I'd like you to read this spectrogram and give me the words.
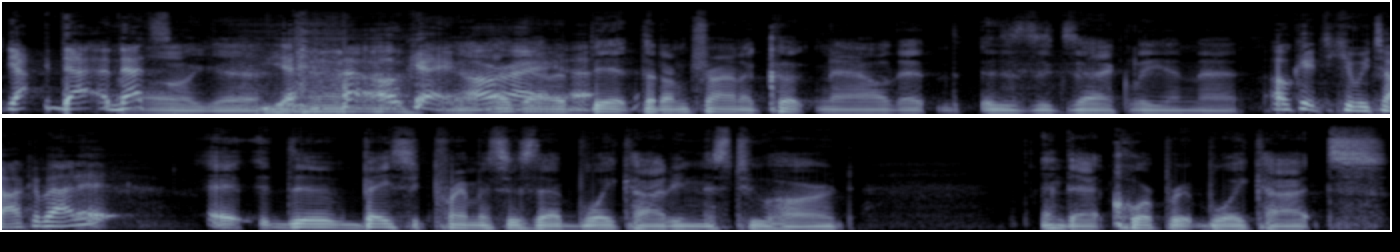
yeah, that, and that's, oh yeah, yeah, okay, Yeah, all I right. got a bit that I'm trying to cook now that is exactly in that. okay, can we talk about it? Uh, the basic premise is that boycotting is too hard and that corporate boycotts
